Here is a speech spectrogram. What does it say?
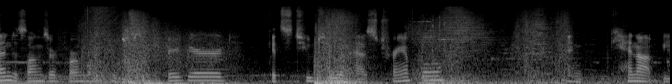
As long as more creatures in the graveyard. Gets 2 2 and has trample. And cannot be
